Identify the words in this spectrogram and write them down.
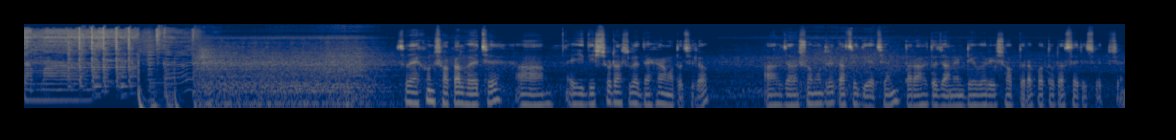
me más. So এখন সকাল হয়েছে এই দৃশ্যটা আসলে দেখার মতো ছিল আর যারা সমুদ্রের কাছে গিয়েছেন, তারা হয়তো জানেন ঢেউয়ের এই শব্দটা কতটা স্যাটিসফ্যাকশন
